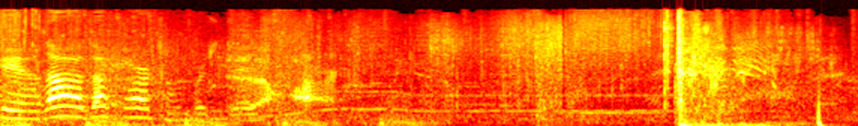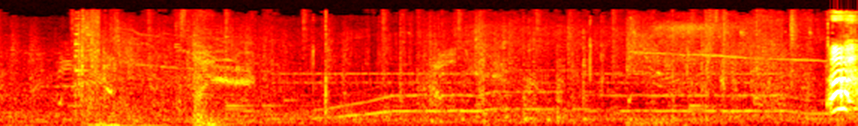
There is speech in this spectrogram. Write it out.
Okay, that that part number's good. Ah,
